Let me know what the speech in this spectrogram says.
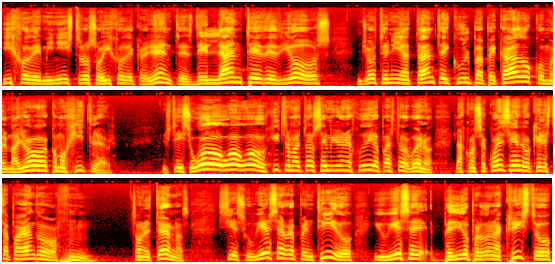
hijo de ministros o hijo de creyentes, delante de Dios yo tenía tanta y culpa pecado como el mayor, como Hitler. Y usted dice, wow, wow, wow, Hitler mató 6 millones de judíos, pastor. Bueno, las consecuencias de lo que él está pagando son eternas. Si se hubiese arrepentido y hubiese pedido perdón a Cristo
